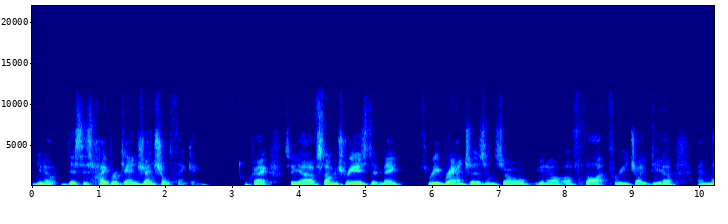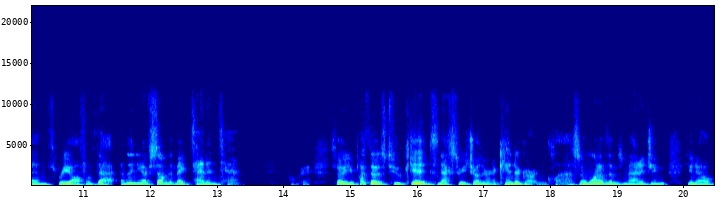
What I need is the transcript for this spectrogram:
you know this is hypertangential thinking. Okay, so you have some trees that make three branches and so you know of thought for each idea and then three off of that. And then you have some that make 10 and 10 okay so you put those two kids next to each other in a kindergarten class and one of them's managing you know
